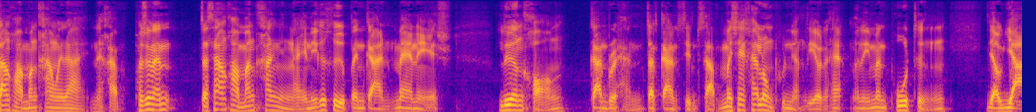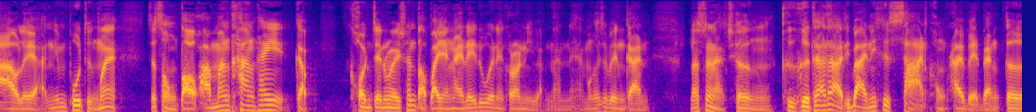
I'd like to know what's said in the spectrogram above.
สร้างความมั่งคั่งไม่ได้นะครับเพราะฉะนั้นจะสร้างความมั่งคั่งยังไงนี่ก็คือเป็นการ manage เรื่องของการบริหารจัดการสินทรัพย์ ไม่ใช่แค่ลงทุนอย่างเดียวนะฮะอันนี้มันพูดถึง ยาวๆเลยอะอันนี้มันพูดถึงว่าจะส่งต่อความมั่งคั่งให้กับคนเจเนอเรชันต่อไปยังไงได้ด้วยในกรณีแบบนั้นนะมันก็จะเป็นการลักษณะเชิง คือคือถ้าถ้าอธิบายนี่คือศาสตร์ของ private banker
